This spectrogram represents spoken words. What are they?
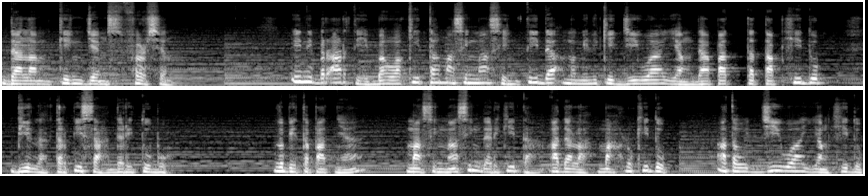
dalam King James Version. Ini berarti bahwa kita masing-masing tidak memiliki jiwa yang dapat tetap hidup bila terpisah dari tubuh. Lebih tepatnya, masing-masing dari kita adalah makhluk hidup atau jiwa yang hidup.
